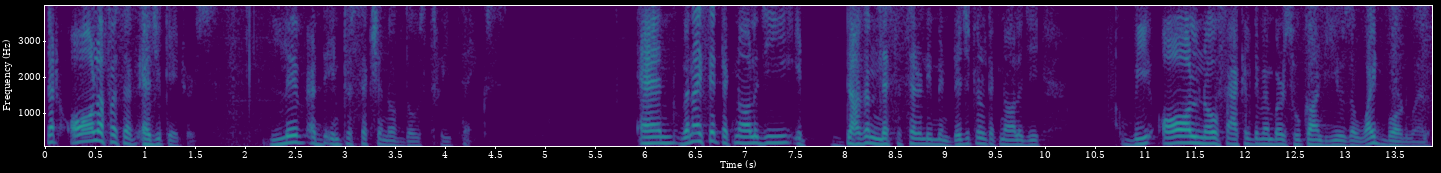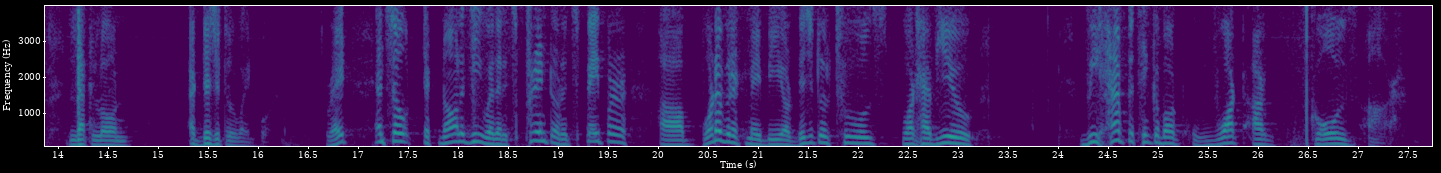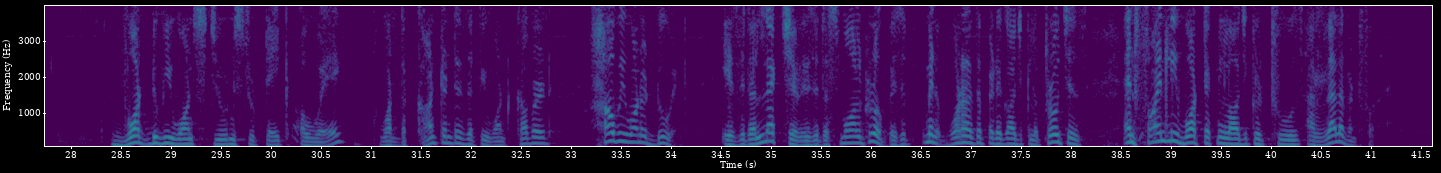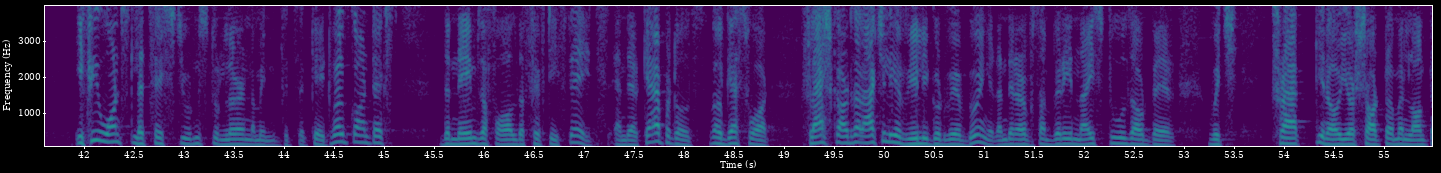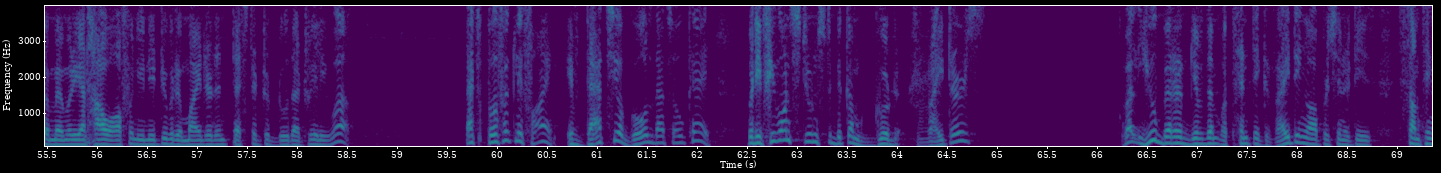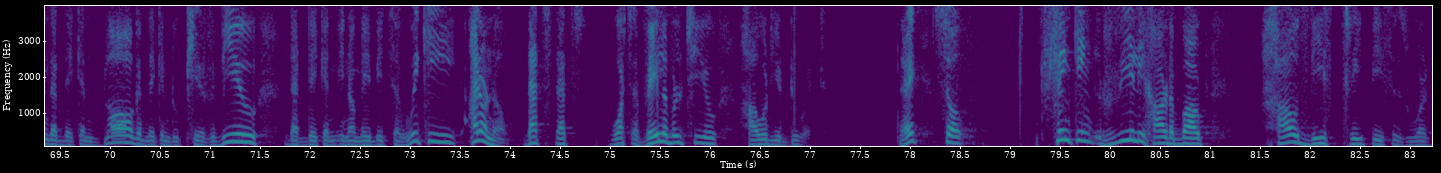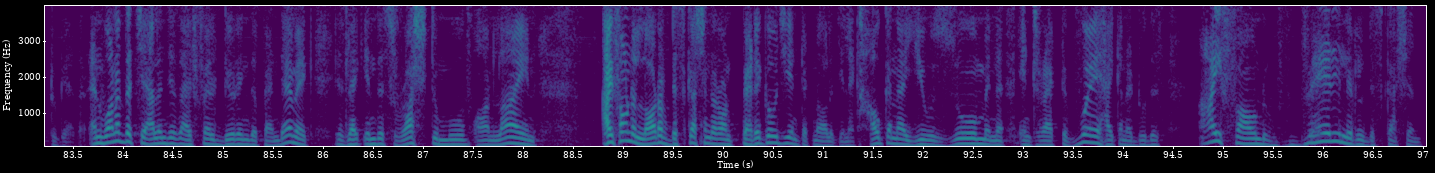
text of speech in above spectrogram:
that all of us as educators, live at the intersection of those three things. And when I say technology, it doesn't necessarily mean digital technology. We all know faculty members who can't use a whiteboard well, let alone a digital whiteboard, right? And so technology, whether it's print or it's paper, uh, whatever it may be, or digital tools, what have you, we have to think about what our goals are. What do we want students to take away? What the content is that we want covered, how we want to do it. Is it a lecture? Is it a small group? Is it, I mean, what are the pedagogical approaches? And finally, what technological tools are relevant for that? If you want, let's say, students to learn, I mean, if it's a K-12 context, the names of all the 50 states and their capitals, well, guess what? Flashcards are actually a really good way of doing it. And there are some very nice tools out there which track you know, your short-term and long-term memory and how often you need to be reminded and tested to do that really well. That's perfectly fine. If that's your goal, that's okay. But if you want students to become good writers, well, you better give them authentic writing opportunities, something that they can blog and they can do peer review, that they can, you know, maybe it's a wiki. I don't know. That's, that's what's available to you. How would you do it? Right? So thinking really hard about how these three pieces work together. And one of the challenges I felt during the pandemic is like in this rush to move online, I found a lot of discussion around pedagogy and technology, like how can I use Zoom in an interactive way? How can I do this? I found very little discussion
